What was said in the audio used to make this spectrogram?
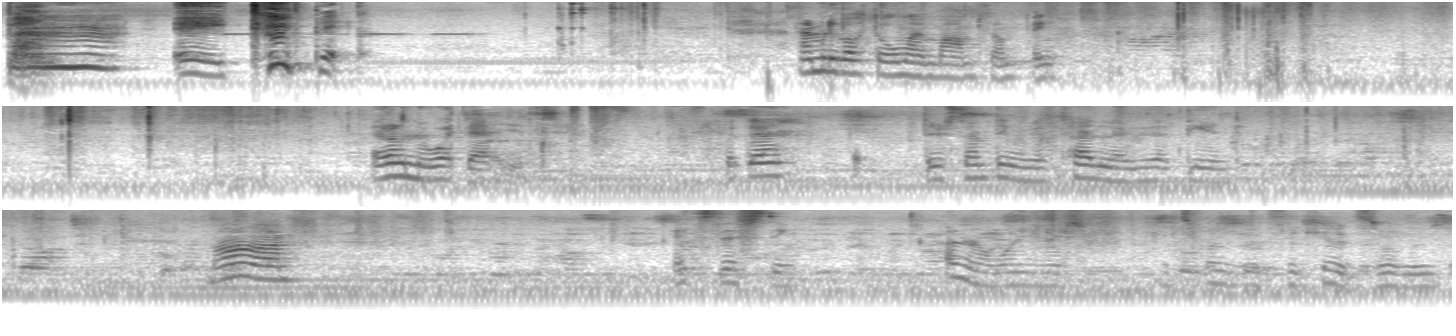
Bum, a toothpick. I'm gonna go throw my mom something. I don't know what that is, but then there's something that's highlighted at the end. Mom, it's this thing. I don't know what it is. It's kids. Don't lose.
